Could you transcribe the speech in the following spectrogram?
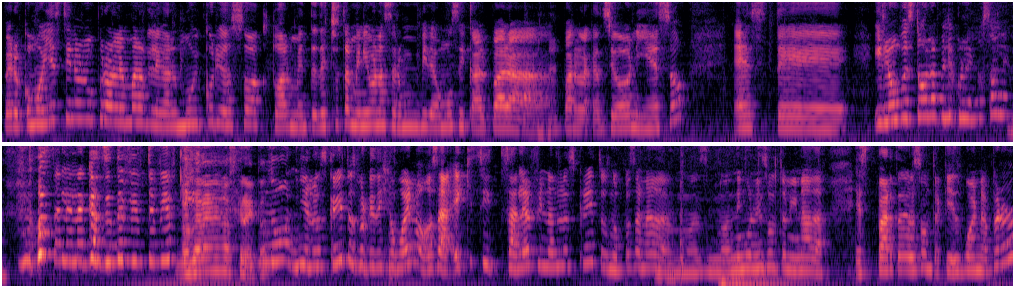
Pero como ellas tienen un problema legal muy curioso actualmente, de hecho también iban a hacer un video musical para, para la canción y eso. Este. Y luego ves toda la película y no sale. No sale la canción de 50-50. ¿No salen en los créditos? No, ni en los créditos, porque dije, bueno, o sea, X si sale al final de los créditos, no pasa nada, no es, no es ningún insulto ni nada, es parte del soundtrack y es buena, pero no,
